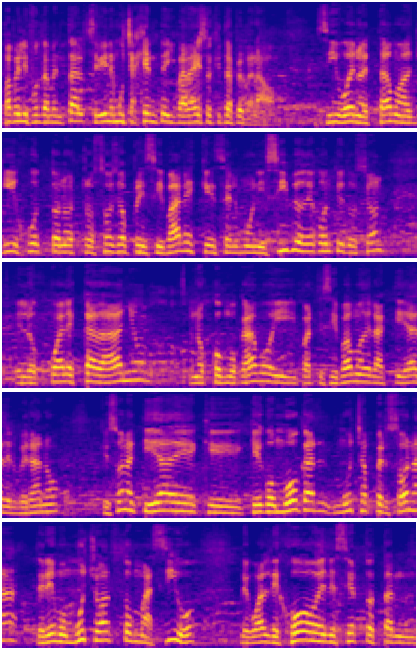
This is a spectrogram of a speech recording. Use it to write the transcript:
papel y fundamental, se viene mucha gente y para eso es que estás preparado. Sí, bueno, estamos aquí justo nuestros socios principales, que es el municipio de Constitución, en los cuales cada año nos convocamos y participamos de la actividad del verano, que son actividades que, convocan muchas personas, tenemos muchos actos masivos, de igual de jóvenes, ¿cierto? Están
